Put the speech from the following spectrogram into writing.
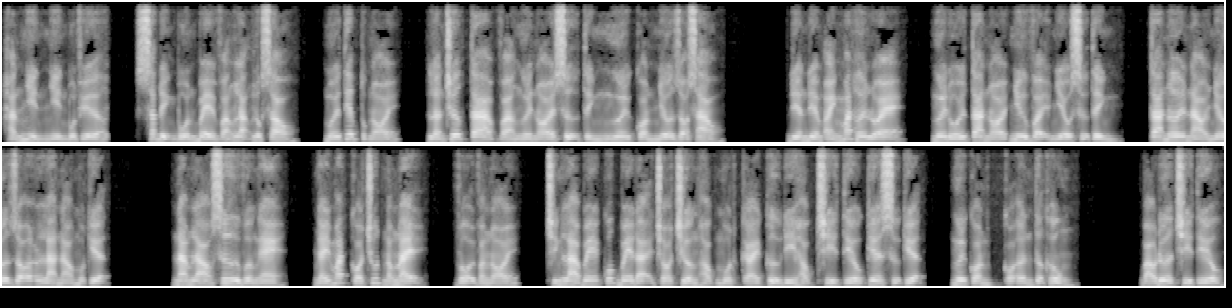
hắn nhìn nhìn bốn phía, xác định bốn bề vắng lặng lúc sau, mới tiếp tục nói, lần trước ta và ngươi nói sự tình ngươi còn nhớ rõ sao. Điên điếm ánh mắt hơi lóe, ngươi đối ta nói như vậy nhiều sự tình, ta nơi nào nhớ rõ là nào một kiện. Nam lão sư vừa nghe, nháy mắt có chút nóng nảy, vội vang nói, chính là bê quốc bê đại cho trường học một cái cử đi học chỉ tiêu kia sự kiện, ngươi còn có ấn tượng không? Báo đưa chỉ tiêu.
